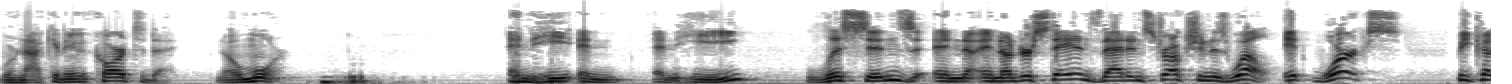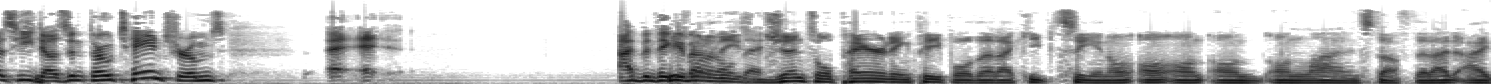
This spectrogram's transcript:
we're not getting a car today. No more. And he and and he listens and and understands that instruction as well. It works because he doesn't throw tantrums. I've been thinking He's about one of it all these day. gentle parenting people that I keep seeing on on, on online and stuff that I, I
